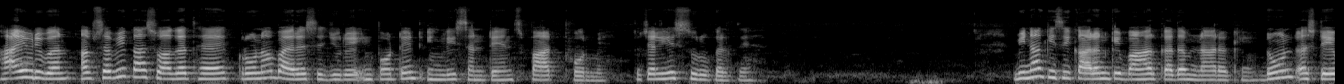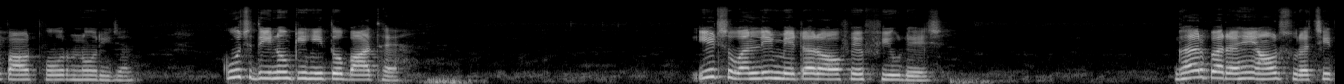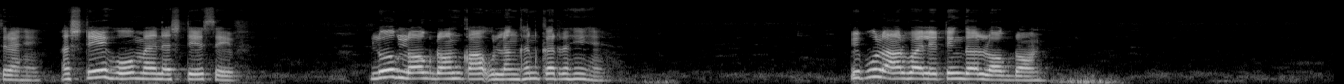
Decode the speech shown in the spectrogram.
Hi everyone आप सभी का स्वागत है कोरोना वायरस से जुड़े important English sentence part four में। तो चलिए शुरू करते हैं। बिना किसी कारण के बाहर कदम ना रखें। Don't step out for no reason कुछ दिनों की ही तो बात है। It's only matter of a few days घर पर रहें और सुरक्षित रहें। Stay home and stay safe लोग लॉकडाउन का उल्लंघन कर रहे हैं। People are violating the lockdown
